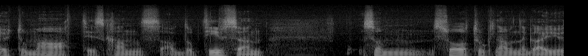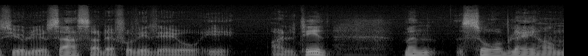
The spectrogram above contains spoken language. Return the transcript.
automatisk hans adoptivsønn, som så tok navnet Gaius Julius Cæsar. Det forvirrer jo i all tid. Men så ble han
